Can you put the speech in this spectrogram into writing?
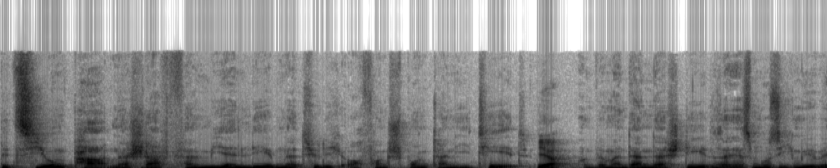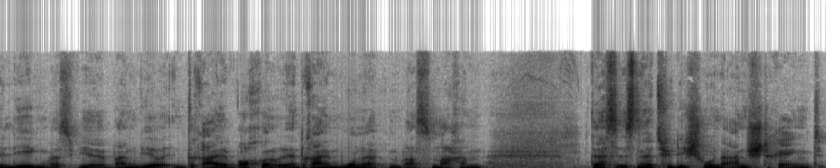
Beziehung, Partnerschaft, Familienleben natürlich auch von Spontanität. Ja. Und wenn man dann da steht und sagt, jetzt muss ich mir überlegen, was wir, wann wir in drei Wochen oder in drei Monaten was machen, das ist natürlich schon anstrengend,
